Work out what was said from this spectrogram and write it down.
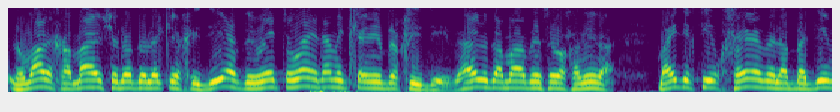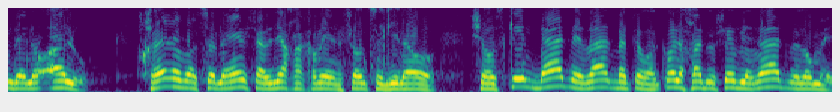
לומר לך מה יש אינו דולק יחידי, אף דברי תורה אינם מתקיימים ביחידי. והיינו דאמר בסר חנינא, מה דכתיב חרב אל הבדים ונועלו? חרב אסוניהם של תלמידי חכמים, לשון סגי נאור, שעוסקים בד בבד בתורה, כל אחד יושב לבד ולומד,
